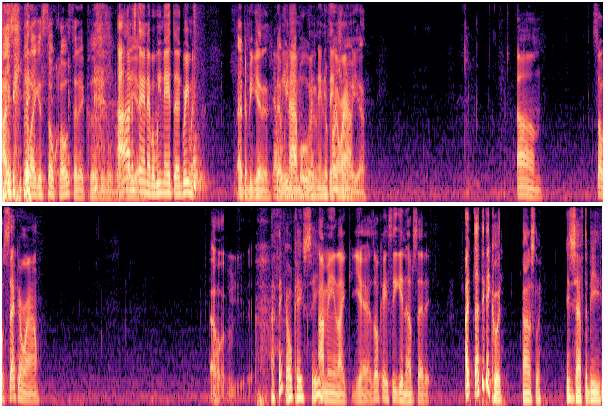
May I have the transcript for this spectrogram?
I just feel like it's so close that it could be moved. around. I understand yeah, that, but we made the agreement. at the beginning That that, we we not not moving moving anything the first around. round. Yeah, Um, so second round. Oh, I think OKC. I mean, like, yeah, is OKC getting upset? It. I, I think they could, honestly. They just have to be. the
